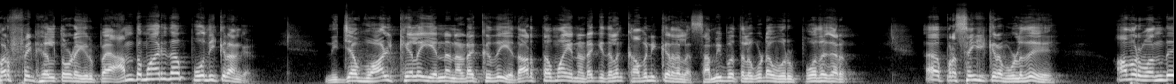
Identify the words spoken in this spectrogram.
பர்ஃபெக்ட் ஹெல்த்தோடு இருப்ப. அந்த மாதிரி தான் போதிக்கிறாங்க. நிஜ வாழ்க்கையில் என்ன நடக்குது யதார்த்தமாக என்ன நடக்குது இதெல்லாம் கவனிக்கிறதில்ல. சமீபத்தில் கூட ஒரு போதகர் பிரசங்கிக்கிற பொழுது அவர் வந்து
